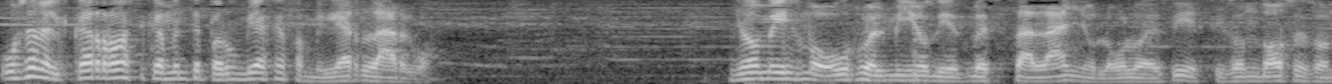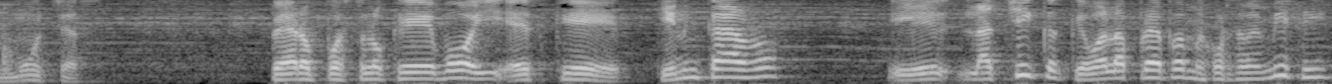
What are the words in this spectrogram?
usan el carro básicamente para un viaje familiar largo. Yo mismo uso el mío 10 veces al año, lo decir, si son 12 son muchas. Pero pues lo que voy es que tienen carro y la chica que va a la prepa mejor se va en bici,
